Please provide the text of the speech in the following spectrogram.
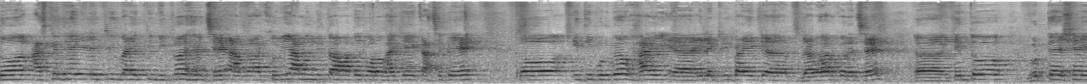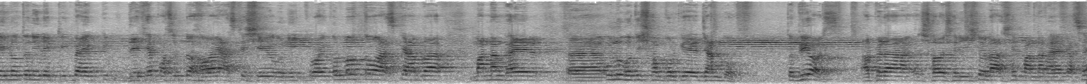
তো আজকে যে ইলেকট্রিক বাইকটি বিক্রয় হয়েছে, আমরা খুবই আনন্দিত আমাদের বড় ভাইকে কাছে পেয়ে তো ইতিপূর্বেও ভাই ইলেকট্রিক বাইক ব্যবহার করেছে। কিন্তু ঘুরতে এসে এই নতুন ইলেকট্রিক বাইকটি দেখে পছন্দ হওয়ায় আজকে সে উনি ক্রয় করল। তো আজকে আমরা মান্নান ভাইয়ের অনুভূতি সম্পর্কে জানব। তো ভিওর্স আপনারা সরাসরি চলে আসেন মান্না ভাইয়ের কাছে।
